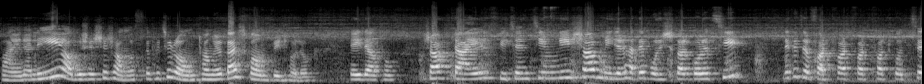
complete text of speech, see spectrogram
ফাইনালি অবশেষে সমস্ত কিছু রং ঠঙের কাজ কমপ্লিট হলো। এই দেখো, সব টাইলস কিচেন চিমনি সব নিজের হাতে পরিষ্কার করেছি। দেখেছ? ফটফট ফটফট করছে।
